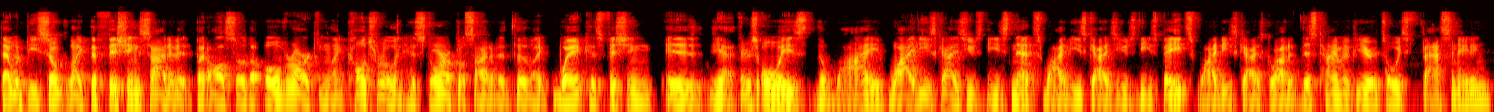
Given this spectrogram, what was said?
that would be so like the fishing side of it, but also the overarching like cultural and historical side of it, the like way, cause fishing is, yeah, there's always the why, why these guys use these nets, why these guys use these baits, why these guys go out at this time of year. It's always fascinating.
